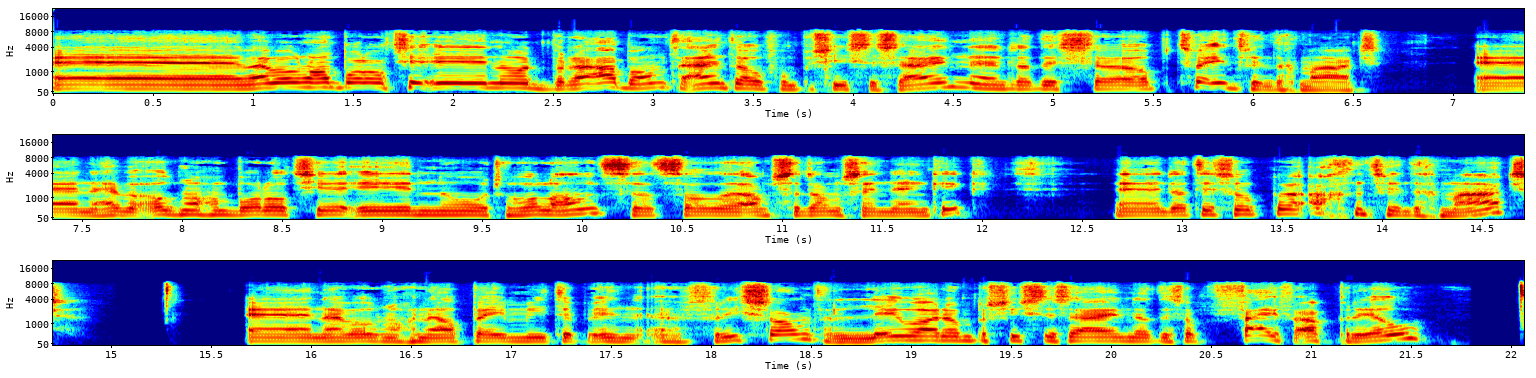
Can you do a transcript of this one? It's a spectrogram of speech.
En we hebben ook nog een borreltje in Noord-Brabant, Eindhoven om precies te zijn. En dat is op 22 maart. En hebben we ook nog een borreltje in Noord-Holland. Dat zal Amsterdam zijn, denk ik. En dat is op 28 maart. En hebben we ook nog een LP-meetup in Friesland. Leeuwarden om precies te zijn. Dat is op 5 april.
